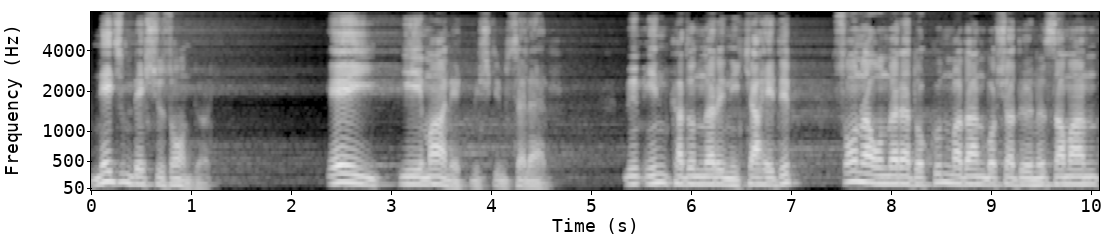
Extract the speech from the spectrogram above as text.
Necm 514 Ey iman etmiş kimseler! Mümin kadınları nikah edip, sonra onlara dokunmadan boşadığınız zaman,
